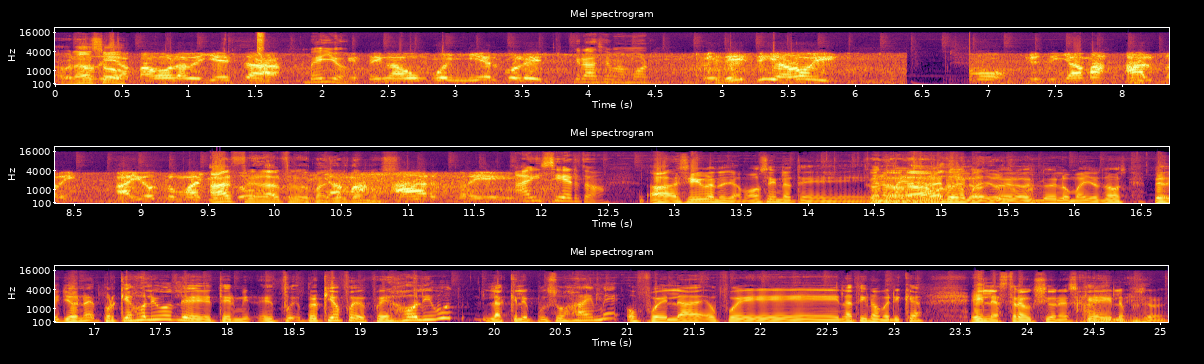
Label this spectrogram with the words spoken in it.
Abrazo. Buenos días, Paola Belleza. Bello. Que tenga un buen miércoles. Gracias, mi amor. Feliz día hoy. Que se llama Alfred. Hay otro mayordomo. Alfred, Alfred, los mayordomos. Alfred. Ay, cierto. Ah, sí, cuando llamamos en la... te- eh, Cuando la hablábamos de lo, de los mayordomos. Pero yo no... ¿Por qué Hollywood le terminó... ¿Pero quién fue? ¿Fue Hollywood la que le puso Jaime o fue la o fue Latinoamérica en las traducciones que le pusieron?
